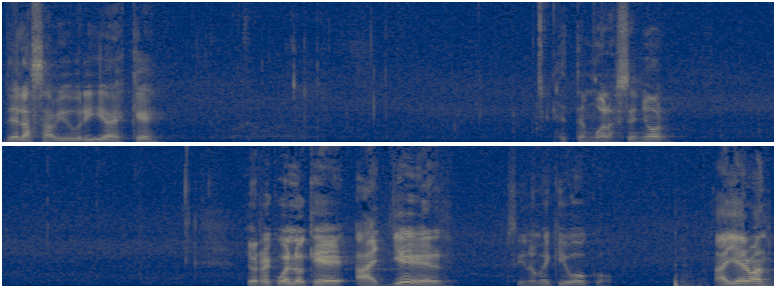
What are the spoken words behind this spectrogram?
de la sabiduría es que el temor al Señor. Yo recuerdo que ayer, si no me equivoco, ayer o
